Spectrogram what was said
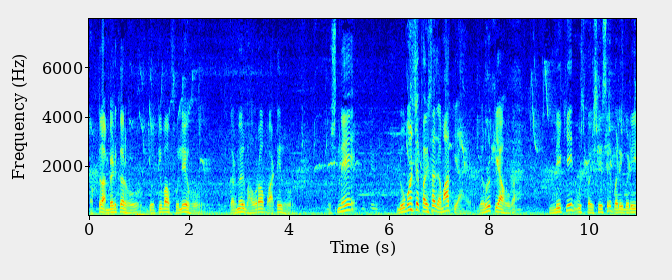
डॉक्टर अंबेडकर हो, ज्योतिबा फुले हो, कर्मेर भाऊराव पाटिल हो, उसने लोगों से पैसा जमा किया है, ज़रूर किया होगा, लेकिन उस पैसे से बड़ी बड़ी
